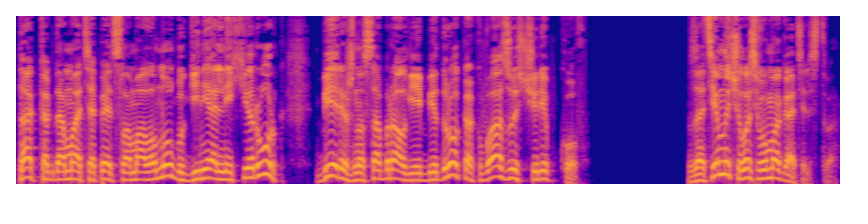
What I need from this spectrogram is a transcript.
Так, когда мать опять сломала ногу, гениальный хирург бережно собрал ей бедро, как вазу из черепков. Затем началось вымогательство.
